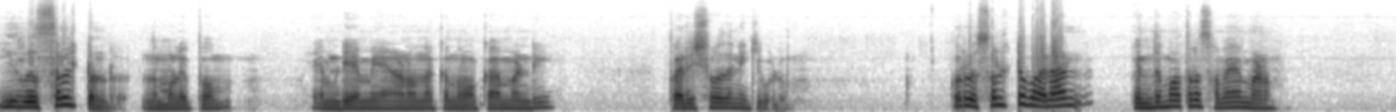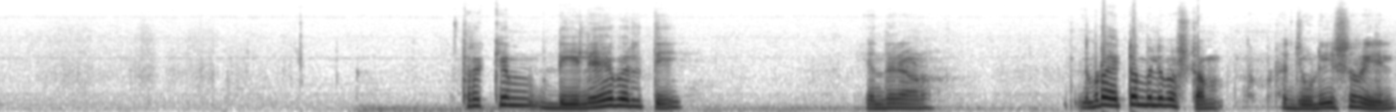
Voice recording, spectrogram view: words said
ഈ റിസൾട്ടുണ്ട്. നമ്മളിപ്പം എം ഡി എം എ ആണോ എന്നൊക്കെ നോക്കാൻ വേണ്ടി പരിശോധനയ്ക്ക് വിടും. ഒരു റിസൾട്ട് വരാൻ എന്തുമാത്രം സമയം വേണം? ഇത്രയ്ക്കും ഡിലേ വരുത്തി എന്തിനാണ്? നമ്മുടെ ഏറ്റവും വലിയ പ്രശ്നം നമ്മുടെ ജുഡീഷ്യറിയിൽ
